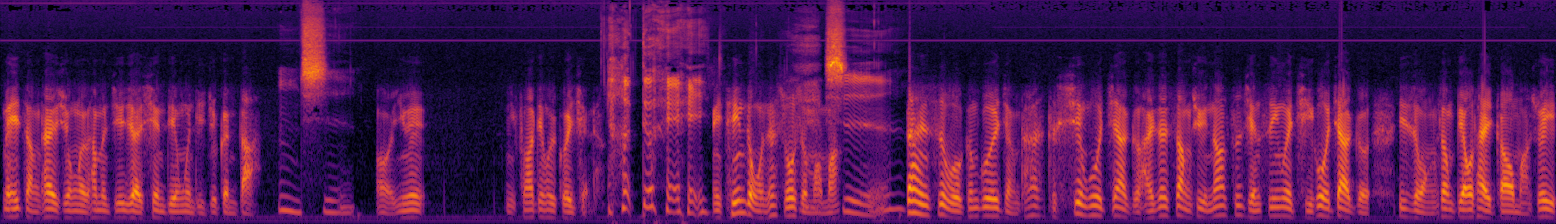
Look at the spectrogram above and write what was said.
煤涨太凶了，他们接下来限电问题就更大嗯是，哦，因为你发电会亏钱的。对，你听懂我在说什么吗？是，但是我跟各位讲，它的现货价格还在上去，那之前是因为期货价格一直往上飙太高嘛，所以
